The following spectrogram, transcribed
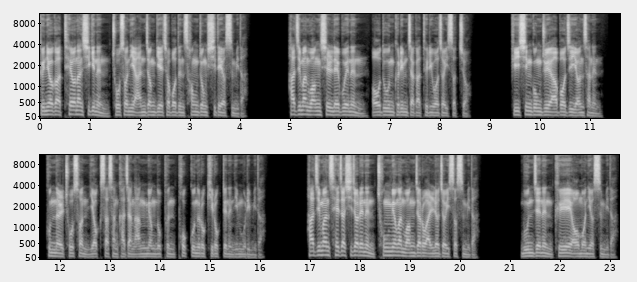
그녀가 태어난 시기는 조선이 안정기에 접어든 성종 시대였습니다. 하지만 왕실 내부에는 어두운 그림자가 드리워져 있었죠. 휘신공주의 아버지 연산은 훗날 조선 역사상 가장 악명 높은 폭군으로 기록되는 인물입니다. 하지만 세자 시절에는 총명한 왕자로 알려져 있었습니다. 문제는 그의 어머니였습니다.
